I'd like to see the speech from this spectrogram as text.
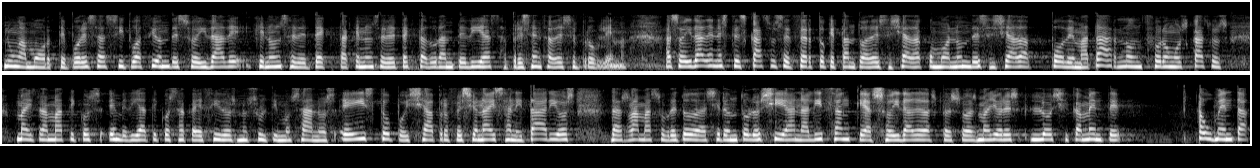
nunha morte, por esa situación de soidade que non se detecta, que non se detecta durante días a presenza dese problema. A soidade nestes casos é certo que tanto a desexada como a non desexada pode matar, non foron os casos máis dramáticos e mediáticos acaecidos nos últimos anos. E isto, pois xa profesionais sanitarios das ramas, sobre todo da xerontoloxía, analizan que a soidade das persoas maiores, lóxicamente, aumenta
